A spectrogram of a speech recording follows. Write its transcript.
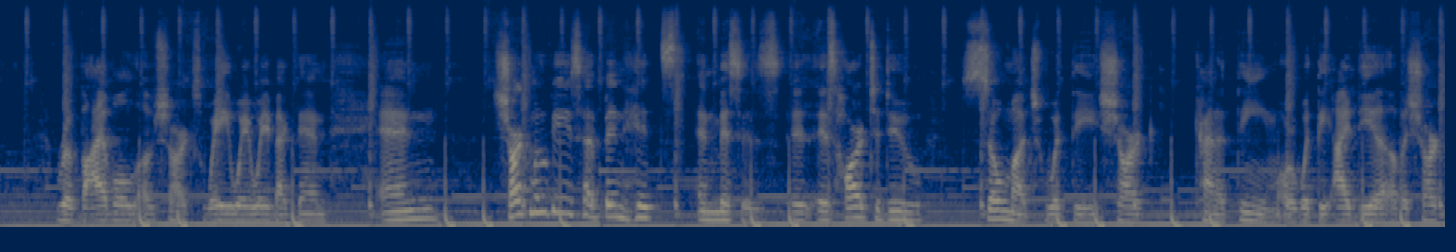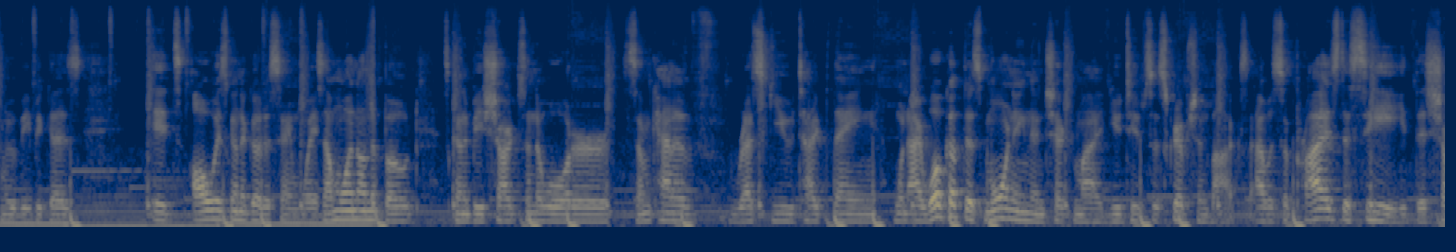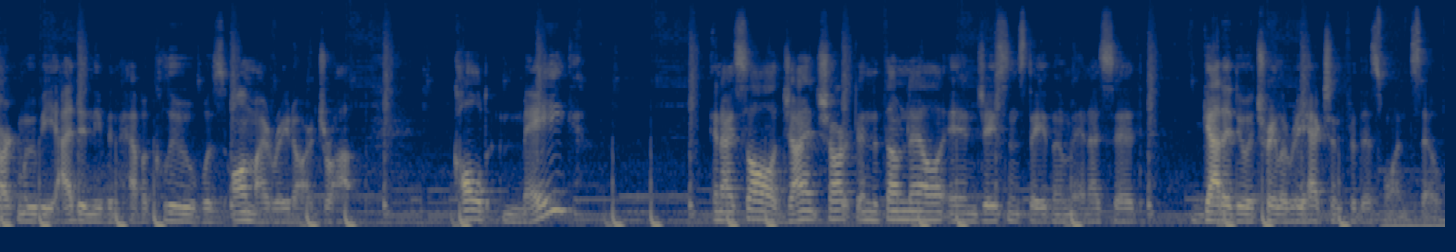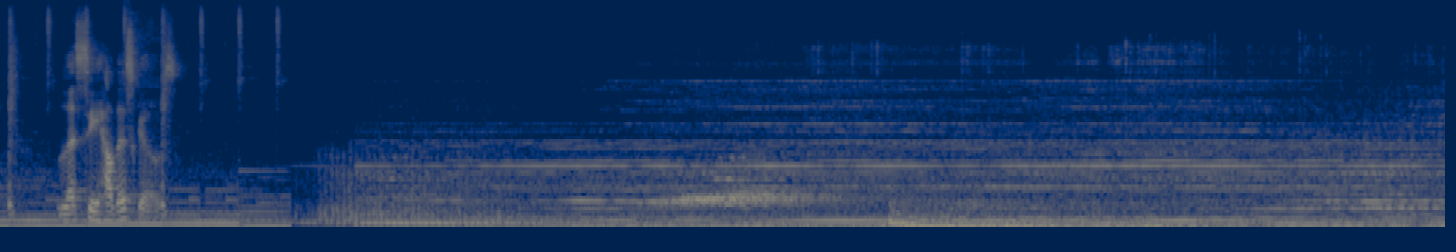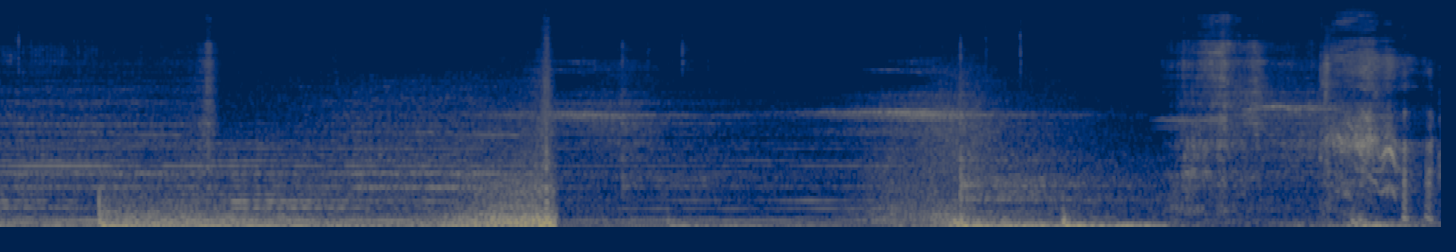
revival of sharks way, way, way back then. And shark movies have been hits and misses. It's hard to do so much with the shark kind of theme or with the idea of a shark movie because it's always going to go the same way. Someone on the boat, it's going to be sharks in the water, some kind of rescue type thing. When I woke up this morning and checked my YouTube subscription box, I was surprised to see this shark movie I didn't even have a clue was on my radar drop called Meg. And I saw a giant shark in the thumbnail and Jason Statham and I said, gotta do a trailer reaction for this one. So let's see how this goes.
